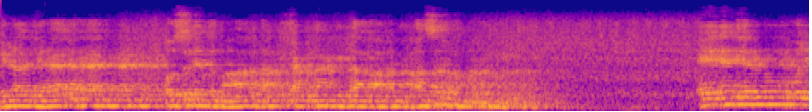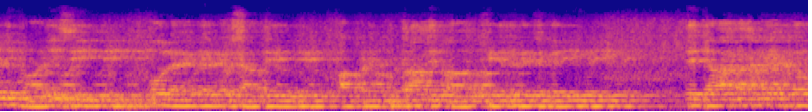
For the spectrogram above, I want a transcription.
ਜਿਹੜਾ ਜ਼ਹਿਰ ਹੈ ਉਸ ਨੇ ਦਿਮਾਗ ਦਾ ਚੜਨਾ ਕੀਤਾ, ਆਪਣਾ ਅਸਰ ਹੋਣਾ ਇਹਨੇ ਚਿਰ ਨੂੰ ਉਹ ਜਿਹੜੀ ਮਾਰੀ ਸੀ, ਉਹ ਲੈ ਕੇ ਪ੍ਰਸ਼ਾਦੇ ਆਪਣੇ ਪੁੱਤਰਾਂ ਦੇ ਨਾਲ ਖੇਤ ਵਿੱਚ ਗਈ ਤੇ ਜਾ ਕਰਕੇ ਜਦੋਂ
